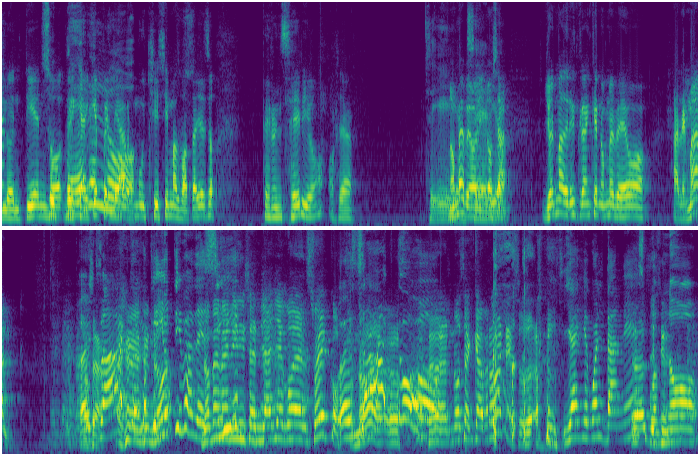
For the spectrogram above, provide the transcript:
y lo entiendo de que hay que pelear muchísimas batallas. Pero en serio, o sea, Sí, no me ¿en veo. serio? O sea, yo en Madrid crean que no me veo alemán. O sea, Exacto, es lo que ¿no? yo te iba a decir. No me ven y dicen, ya llegó el sueco. Exacto. No, no sean cabrones. Ya llegó el danés, pues no,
